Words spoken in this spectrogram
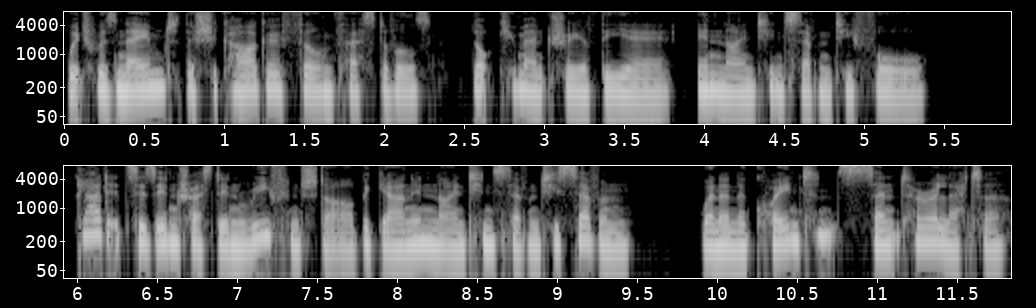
which was named the Chicago Film Festival's Documentary of the Year in 1974. Gladitz's interest in Riefenstahl began in 1977, when an acquaintance sent her a letter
